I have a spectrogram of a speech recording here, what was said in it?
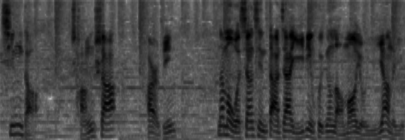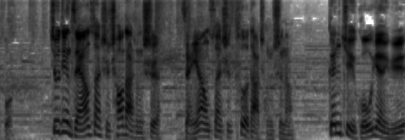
青岛、长沙、哈尔滨。那么我相信大家一定会跟老猫有一样的疑惑：究竟怎样算是超大城市？怎样算是特大城市呢？根据国务院于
